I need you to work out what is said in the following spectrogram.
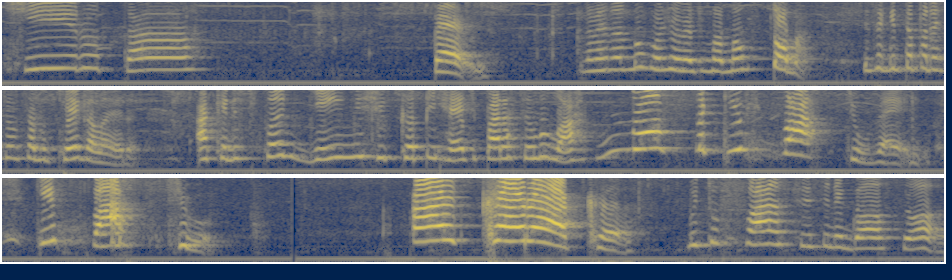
tiro, tá? Parry. Na verdade, não vou jogar de uma mão. Toma! Isso aqui tá parecendo, sabe o que, galera? Aqueles fangames de Cuphead para celular. Nossa, que fácil, velho! Que fácil! Ai, caraca! Muito fácil esse negócio, ó.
